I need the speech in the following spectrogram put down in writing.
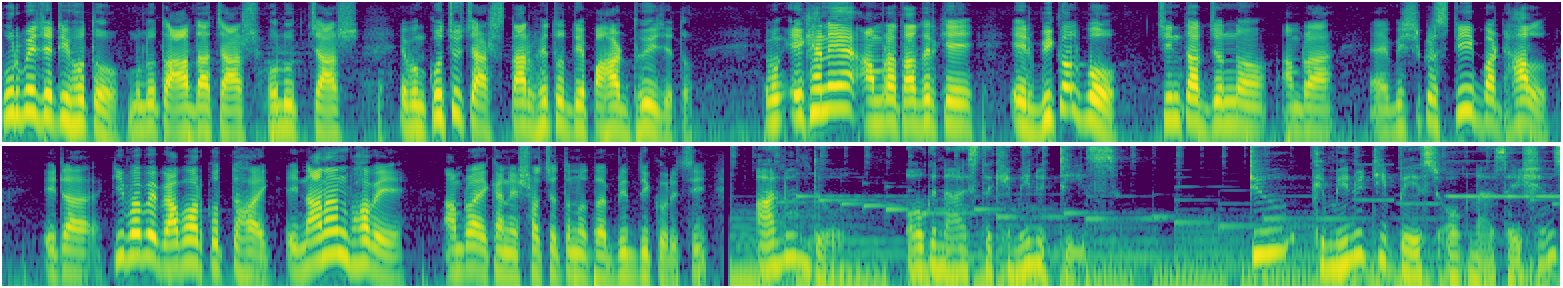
পূর্বে যেটি হতো, মূলত আদা চাষ, হলুদ চাষ এবং কচু চাষ, তার ভেতর দিয়ে পাহাড় ধুয়ে যেত এবং এখানে আমরা তাদেরকে এর বিকল্প চিন্তার জন্য আমরা বিশেষ করে স্টিপ বা ঢাল এটা কীভাবে ব্যবহার করতে হয়, এই নানানভাবে আমরা এখানে সচেতনতা বৃদ্ধি করেছি। Anando organize the communities to community based organizations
